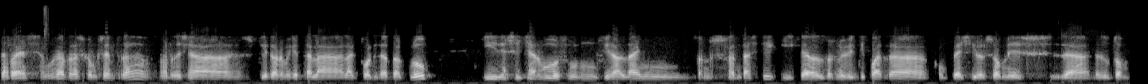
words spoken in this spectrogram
De res, a vosaltres, com sempre, per deixar explicar una miqueta l'actualitat la, del club i desitjar-vos un final d'any doncs, fantàstic i que el 2024 compleixi els somnis de, de tothom.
